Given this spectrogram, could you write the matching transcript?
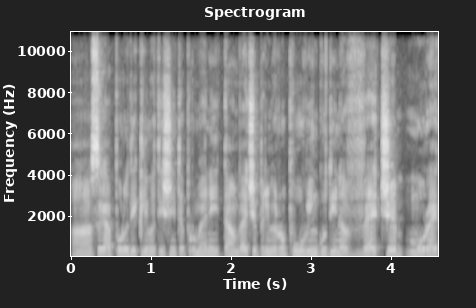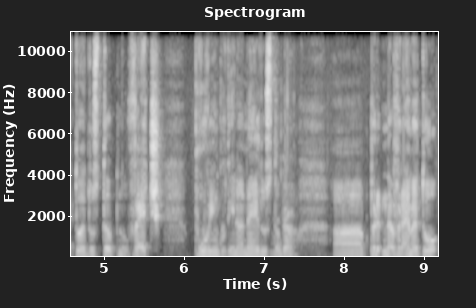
А, сега, поради климатичните промени, там вече примерно половин година вече морето е достъпно. Вече. Половин година не е достъпно. Да. А, на времето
